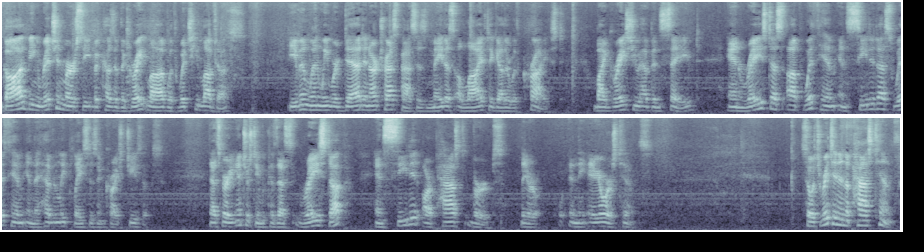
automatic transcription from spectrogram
God, being rich in mercy because of the great love with which He loved us, even when we were dead in our trespasses, made us alive together with Christ. By grace you have been saved, and raised us up with Him and seated us with Him in the heavenly places in Christ Jesus. That's very interesting because that's raised up and seated are past verbs. They are in the aorist tense. So it's written in the past tense.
